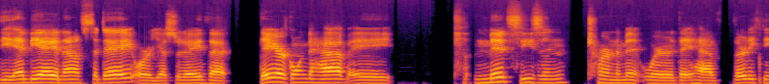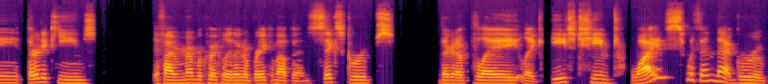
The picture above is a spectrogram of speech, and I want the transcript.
the NBA announced today or yesterday that they are going to have a mid-season tournament where they have 30, te- 30 teams. If I remember correctly, they're going to break them up in six groups. They're going to play like each team twice within that group.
